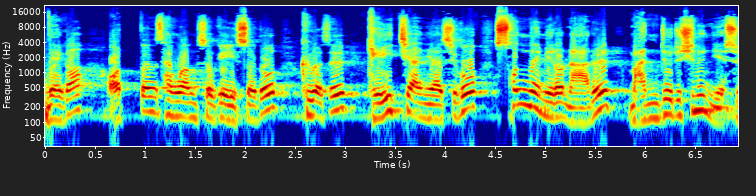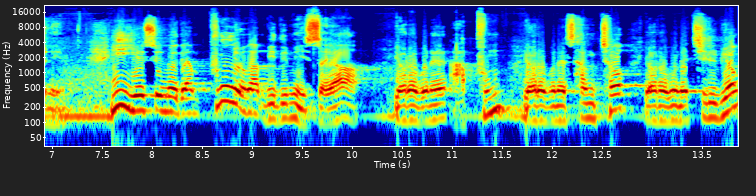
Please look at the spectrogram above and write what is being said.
내가 어떤 상황 속에 있어도 그것을 개의치 아니하시고 손 내밀어 나를 만져주시는 예수님. 이 예수님에 대한 분명한 믿음이 있어야 여러분의 아픔, 여러분의 상처, 여러분의 질병,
